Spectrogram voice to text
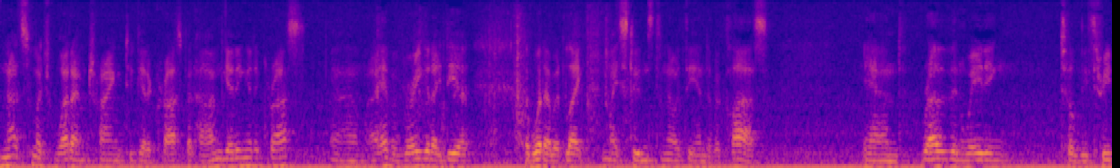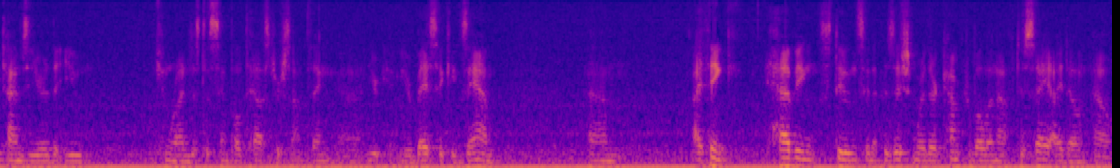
not so much what I'm trying to get across, but how I'm getting it across. Um, I have a very good idea of what I would like my students to know at the end of a class. And rather than waiting till the three times a year that you can run just a simple test or something, uh, your, your basic exam, um, I think having students in a position where they're comfortable enough to say, I don't know,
